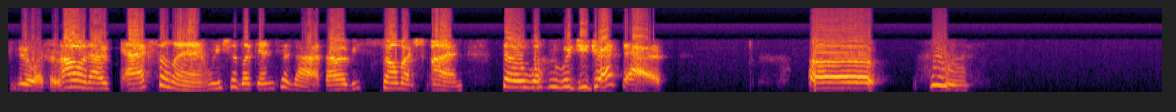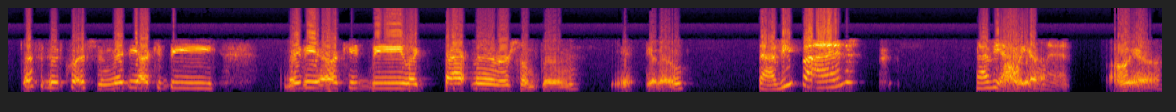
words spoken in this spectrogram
Like oh, that would be excellent. We should look into that. That would be so much fun. So, who would you dress as? Uh, hmm. That's a good question. Maybe I could be, maybe I could be like Batman or something. You know. That'd be fun. That'd be oh, excellent. Yeah. Oh yeah.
